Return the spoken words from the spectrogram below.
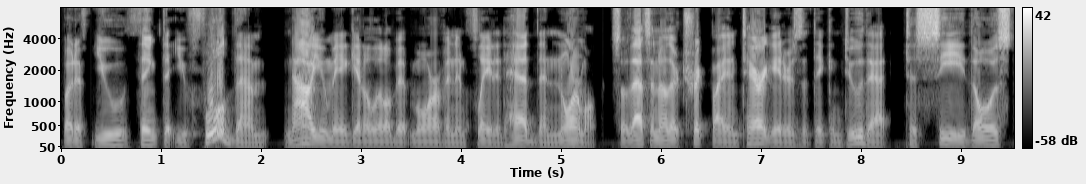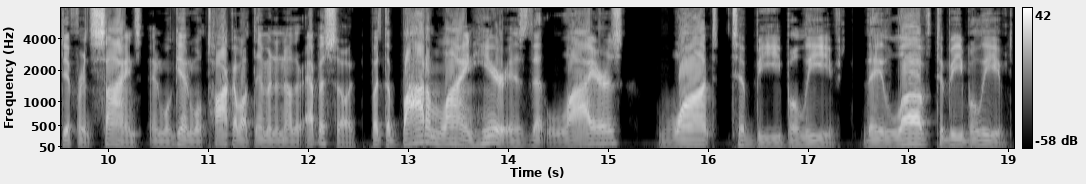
But if you think that you fooled them, now you may get a little bit more of an inflated head than normal. So that's another trick by interrogators that they can do that to see those different signs. And again, we'll talk about them in another episode. But the bottom line here is that liars want to be believed. They love to be believed.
